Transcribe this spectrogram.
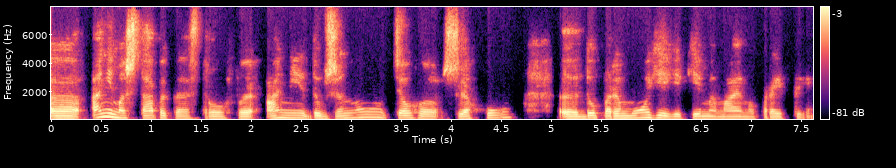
е, ані масштаби катастрофи, ані довжину цього шляху е, до перемоги, який ми маємо пройти.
